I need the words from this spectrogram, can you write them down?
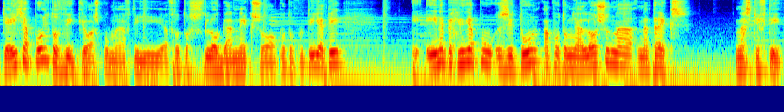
και είχε απόλυτο δίκιο ας πούμε αυτή, αυτό το σλόγκαν έξω από το κουτί γιατί ε, είναι παιχνίδια που ζητούν από το μυαλό σου να, να τρέξει να σκεφτεί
